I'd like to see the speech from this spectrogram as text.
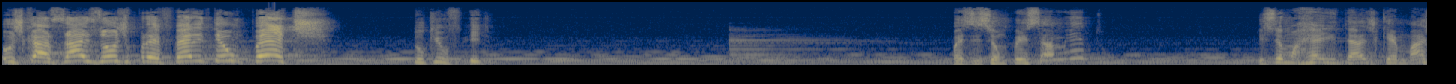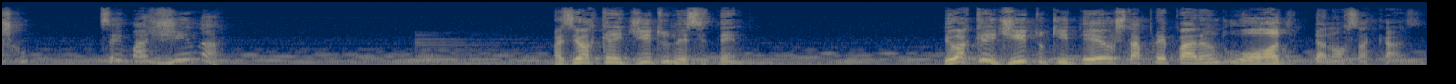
Os casais hoje preferem ter um pet do que um filho. Mas isso é um pensamento. Isso é uma realidade que é mais como você imagina. Mas eu acredito nesse tempo. Eu acredito que Deus está preparando o odre da nossa casa.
